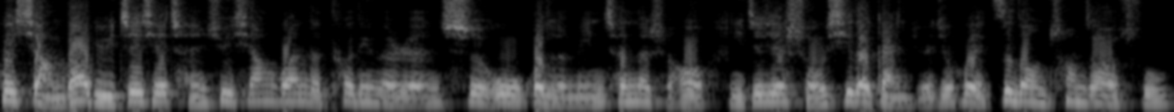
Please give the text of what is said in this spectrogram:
会想到与这些程序相关的特定的人事物或者名称的时候，你这些熟悉的感觉就会自动创造出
